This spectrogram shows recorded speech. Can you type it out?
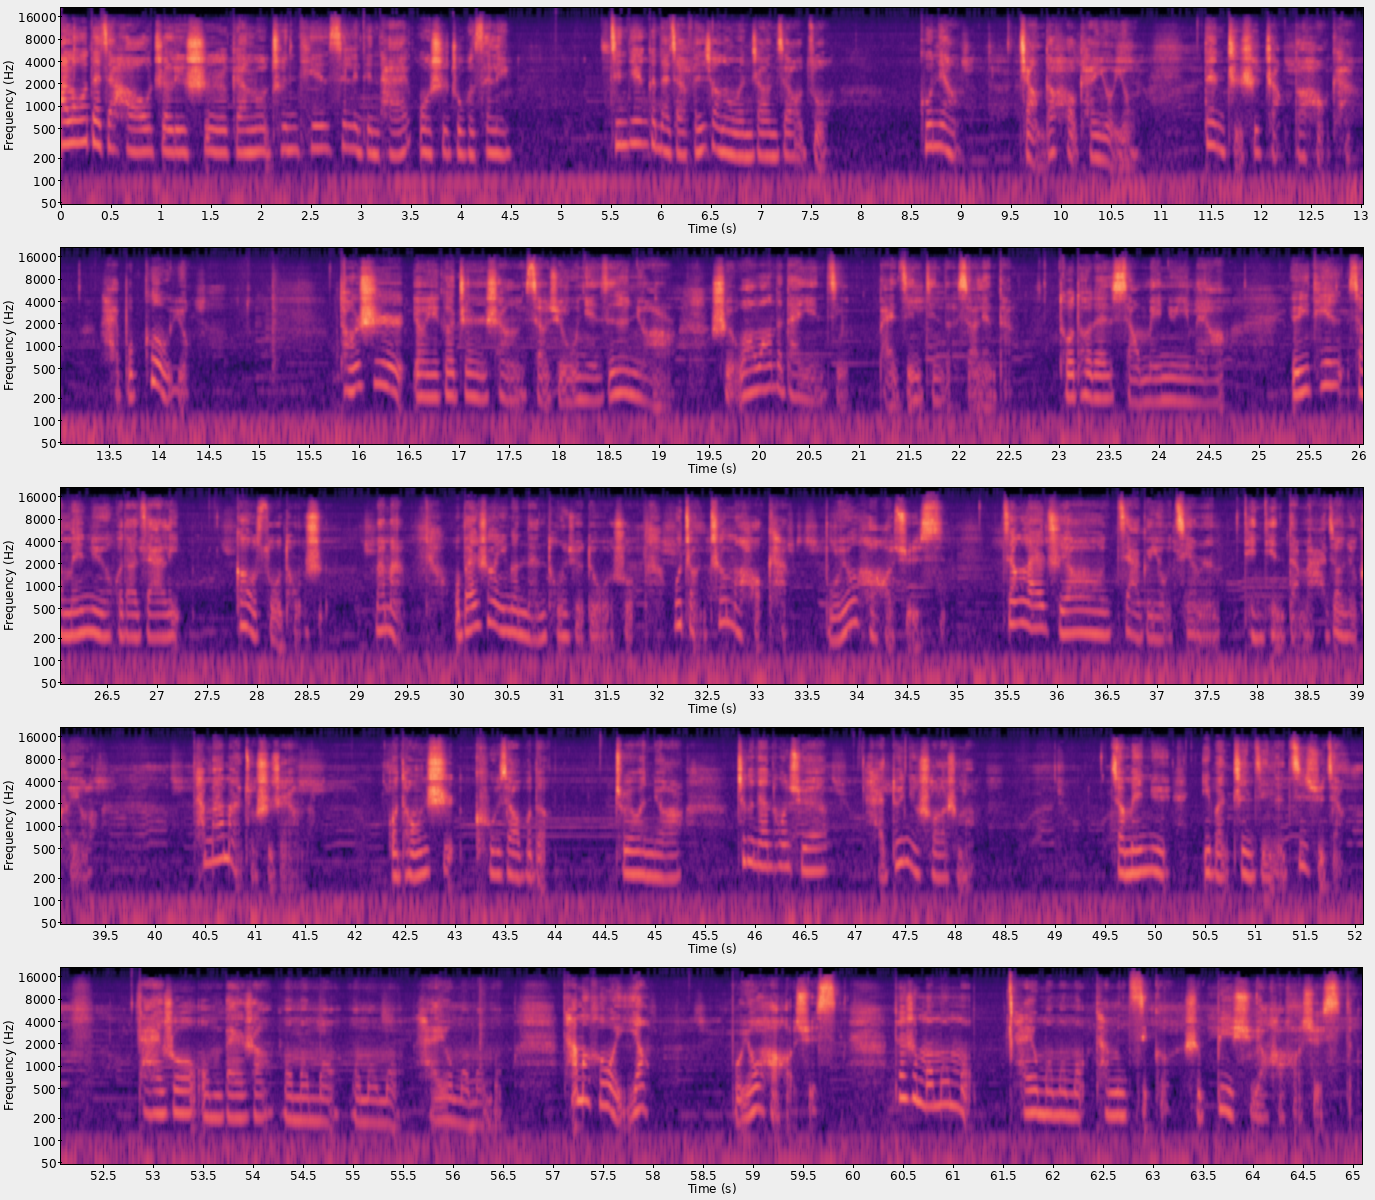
Hello，大家好，这里是甘露春天心理电台，我是主播森林。今天跟大家分享的文章叫做《姑娘长得好看有用，但只是长得好看还不够用》。同事有一个镇上小学五年级的女儿，水汪汪的大眼睛，白净净的小脸蛋，妥妥的小美女一枚啊。有一天，小美女回到家里，告诉我同事。妈妈，我班上一个男同学对我说：“我长这么好看，不用好好学习，将来只要嫁个有钱人，天天打麻将就可以了。”他妈妈就是这样的。我同事哭笑不得，追问女儿：“这个男同学还对你说了什么？”小美女一本正经的继续讲：“他还说我们班上某某某、某某某还有某某某，他们和我一样。”不用好好学习，但是某某某还有某某某，他们几个是必须要好好学习的。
